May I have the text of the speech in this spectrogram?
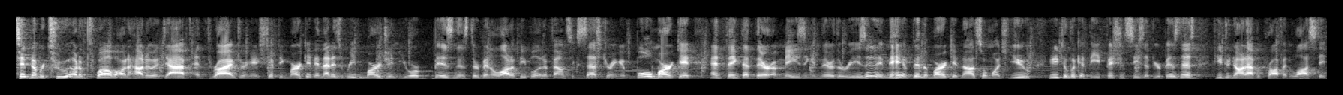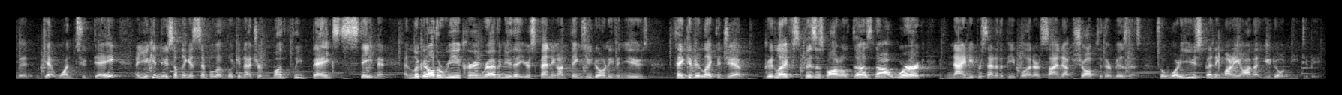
Tip number two out of 12 on how to adapt and thrive during a shifting market, and that is remargin your business. There have been a lot of people that have found success during a bull market and think that they're amazing and they're the reason. It may have been the market, not so much you. You need to look at the efficiencies of your business. If you do not have a profit and loss statement, get one today. And you can do something as simple as looking at your monthly bank's statement and look at all the reoccurring revenue that you're spending on things you don't even use. Think of it like the gym. GoodLife's business model does not work if 90% of the people that are signed up show up to their business. So, what are you spending money on that you don't need to be?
